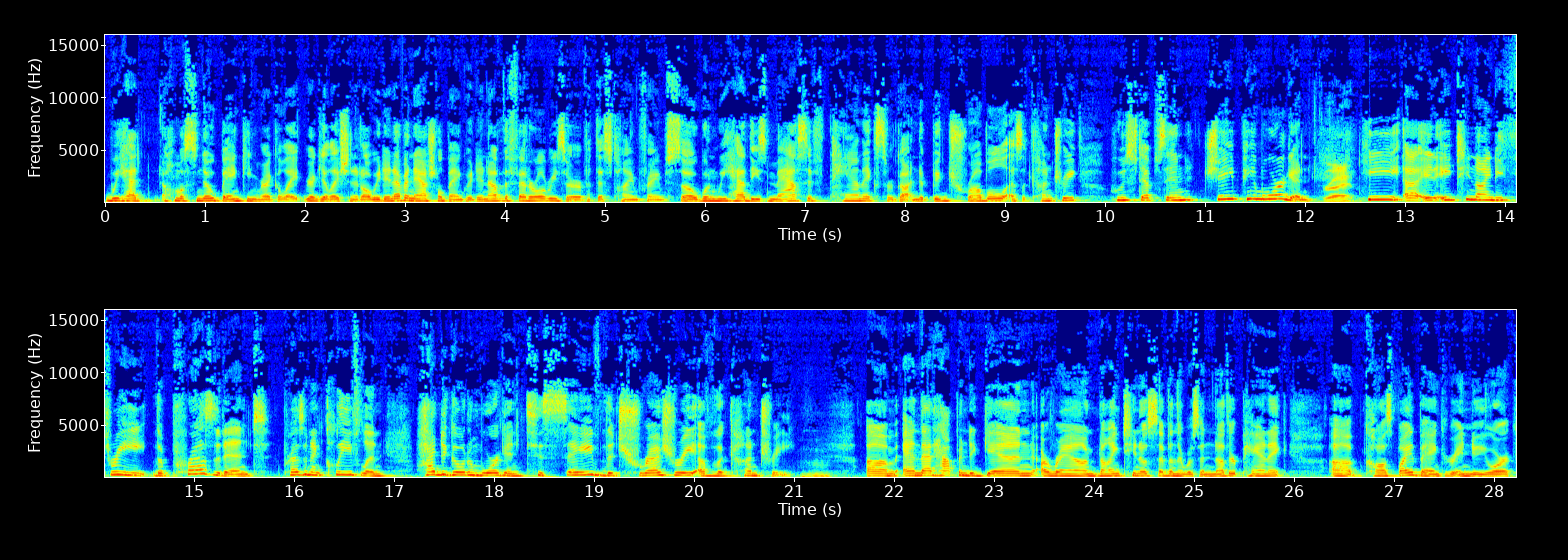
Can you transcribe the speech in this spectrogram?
we had almost no banking regulate, regulation at all. We didn't have a national bank. We didn't have the Federal Reserve at this time frame. So when we had these massive panics or got into big trouble as a country, who steps in? J.P. Morgan. Right. He uh, in 1893, the president, President Cleveland, had to go to Morgan to save the treasury of the country. Mm-hmm. Um, and that happened again around 1907. There was another panic uh, caused by a banker in New York,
